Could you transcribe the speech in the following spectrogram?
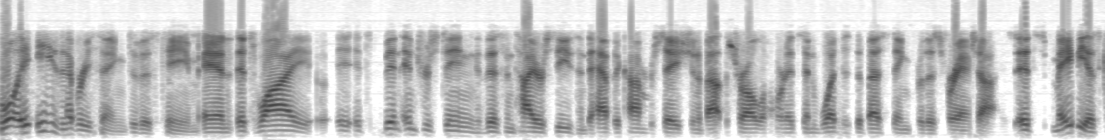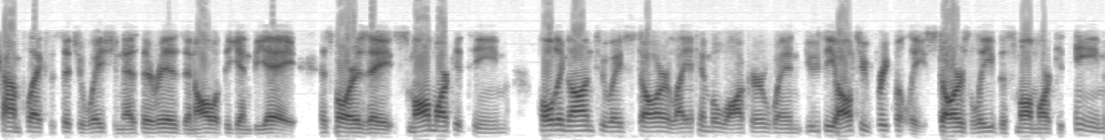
Well, he's everything to this team, and it's why it's been interesting this entire season to have the conversation about the Charlotte Hornets and what is the best thing for this franchise. It's maybe as complex a situation as there is in all of the NBA as far as a small market team holding on to a star like Kemba Walker when you see all too frequently stars leave the small market team.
